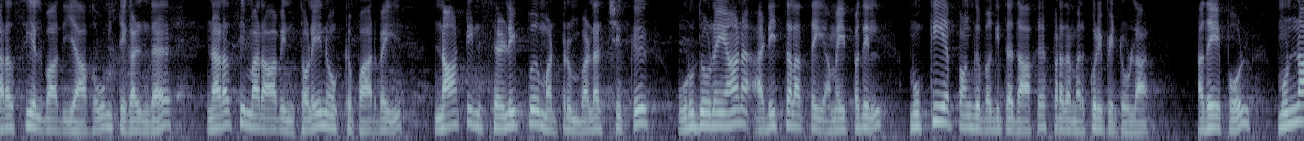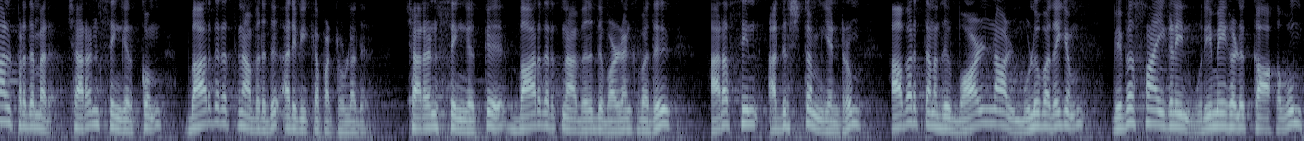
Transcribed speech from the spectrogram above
அரசியல்வாதியாகவும் திகழ்ந்த நரசிம்மராவின் தொலைநோக்கு பார்வை நாட்டின் செழிப்பு மற்றும் வளர்ச்சிக்கு உறுதுணையான அடித்தளத்தை அமைப்பதில் முக்கிய பங்கு வகித்ததாக பிரதமர் குறிப்பிட்டுள்ளார். அதேபோல் முன்னாள் பிரதமர் சரண் சிங்கிற்கும் பாரத ரத்னா விருது அறிவிக்கப்பட்டுள்ளது. சரண் சிங்கிற்கு பாரத ரத்னா விருது வழங்குவது அரசின் அதிர்ஷ்டம் என்றும் அவர் தனது வாழ்நாள் முழுவதையும் விவசாயிகளின் உரிமைகளுக்காகவும்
